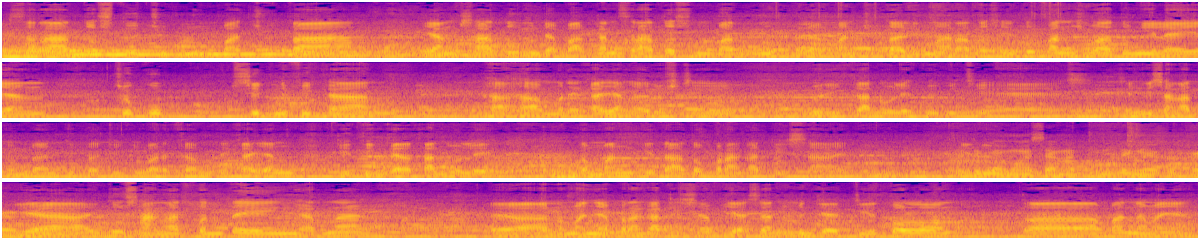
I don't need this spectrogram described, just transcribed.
174 juta, yang satu mendapatkan 148 juta 500 itu kan suatu nilai yang cukup signifikan hak-hak mereka yang harus diberikan oleh BPJS. Ini sangat membantu bagi keluarga mereka yang ditinggalkan oleh teman kita atau perangkat desa. itu. Itu memang sangat penting ya keberagaman. Ya, itu sangat penting karena ya, namanya perangkat desa biasanya menjadi tolong eh, apa namanya?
